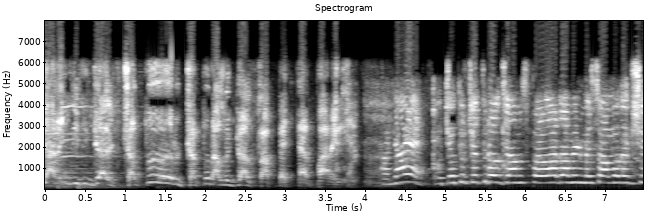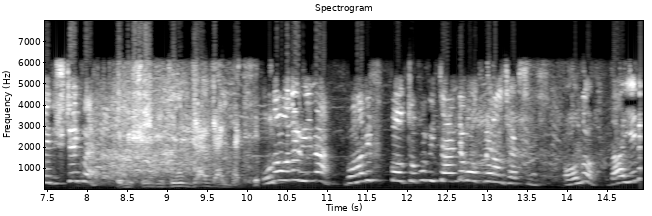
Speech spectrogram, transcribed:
Yarın gideceğiz, çatır çatır alacağız saffetten parayı. Anneanne, o çatır çatır alacağımız paralardan benim hesabıma da bir şey düşecek mi? E bir şey düşüneceğiz elbette. Onu bunu bilmem. Bana bir futbol topu bir tane de Walkman alacaksınız. Oğlum daha yeni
